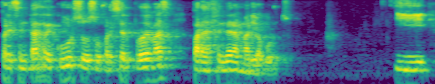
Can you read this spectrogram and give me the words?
presentar recursos, ofrecer pruebas para defender a Mario Aburto. Y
